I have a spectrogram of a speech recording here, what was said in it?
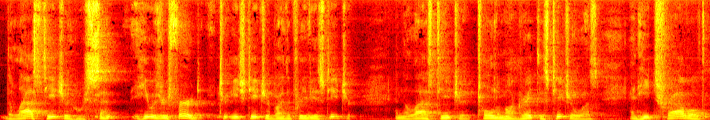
the last teacher who sent, he was referred to each teacher by the previous teacher. And the last teacher told him how great this teacher was. And he traveled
